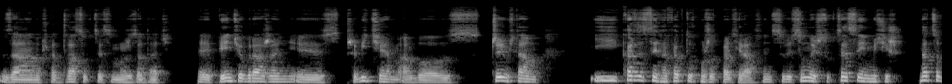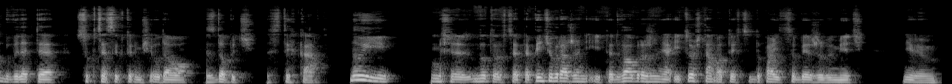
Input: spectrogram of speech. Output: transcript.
za na przykład dwa sukcesy możesz zadać y, pięć obrażeń z przebiciem albo z czymś tam. I każdy z tych efektów może odpalić raz, więc sobie sumujesz sukcesy i myślisz, na co by wydać te sukcesy, którym się udało zdobyć z tych kart. No i myślę, no to chcę te pięć obrażeń i te dwa obrażenia i coś tam, a ty chcę dopalić sobie, żeby mieć nie wiem,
